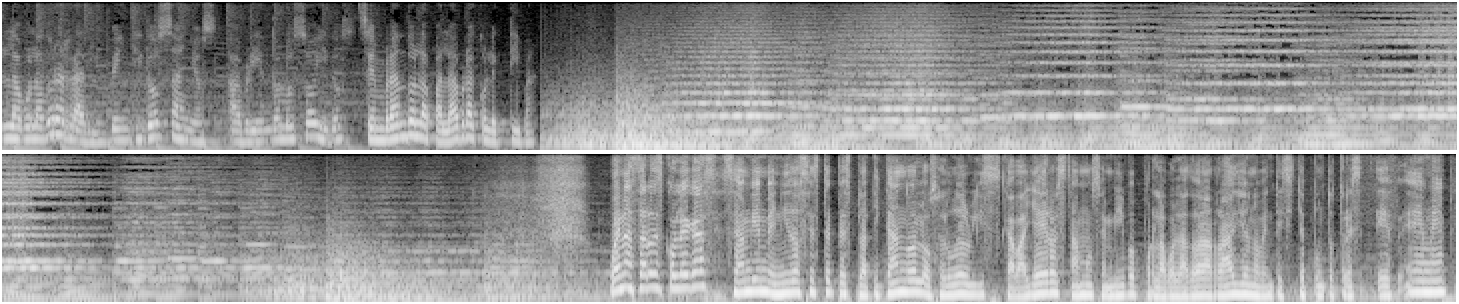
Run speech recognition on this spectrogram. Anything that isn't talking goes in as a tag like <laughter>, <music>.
La Voladora Radio, 22 años, abriendo los oídos, sembrando la palabra colectiva. Buenas tardes colegas, sean bienvenidos a este PES Platicando, los saluda Ulises Caballero, estamos en vivo por la Voladora Radio 97.3 FM,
